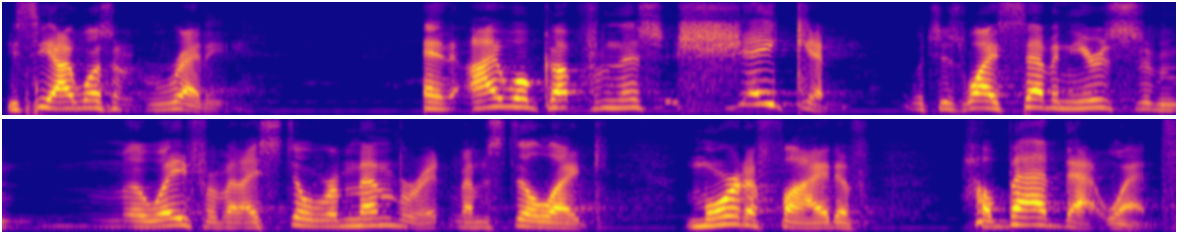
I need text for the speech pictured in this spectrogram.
You see, I wasn't ready. And I woke up from this shaken, which is why seven years from, away from it, I still remember it, and I'm still like mortified of how bad that went.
